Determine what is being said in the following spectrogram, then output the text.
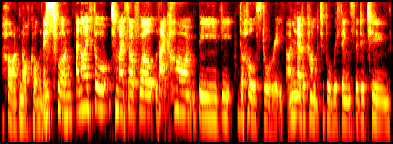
hard knock on this one. And I thought to myself, well, that can't be the the whole story. I'm never comfortable with things that are too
